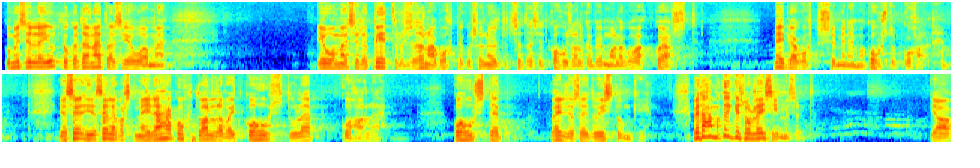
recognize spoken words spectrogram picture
kui me selle jutuga täna edasi jõuame, jõuame selle Peetruse sõna kohta, kus on öeldud sedasi, et kohus algab jumala koha, kojast. me ei pea kohtusse minema, kohus tuleb kohale ja see, ja sellepärast me ei lähe kohtu alla, vaid kohus tuleb kohale. kohus teeb väljasõiduistungi. me tahame kõiges olla esimesed. ja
